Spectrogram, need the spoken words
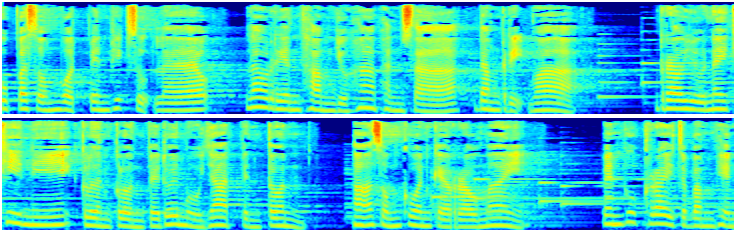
อุปสมบทเป็นภิกษุแล้วเล่าเรียนธรรมอยู่ห้าพันษาดำริว่า เราอยู่ในที่นี้เกลื่อนกล่นไปด้วยหมู่ญาติเป็นต้น หาสมควรแก่เราไม่ เป็นผู้ใคร่จะบำเพ็ญ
